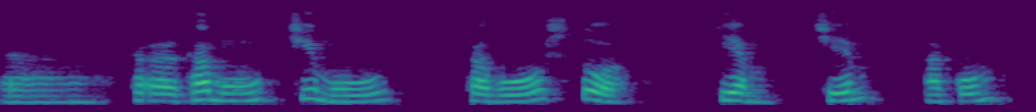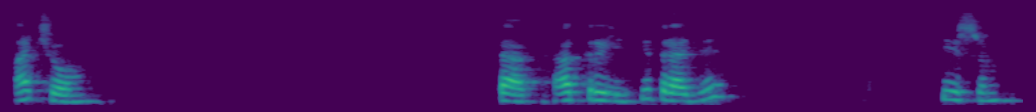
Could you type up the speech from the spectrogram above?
э, э, кому чему кого что кем чем о ком о чем так, открыли тетради. Пишем.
